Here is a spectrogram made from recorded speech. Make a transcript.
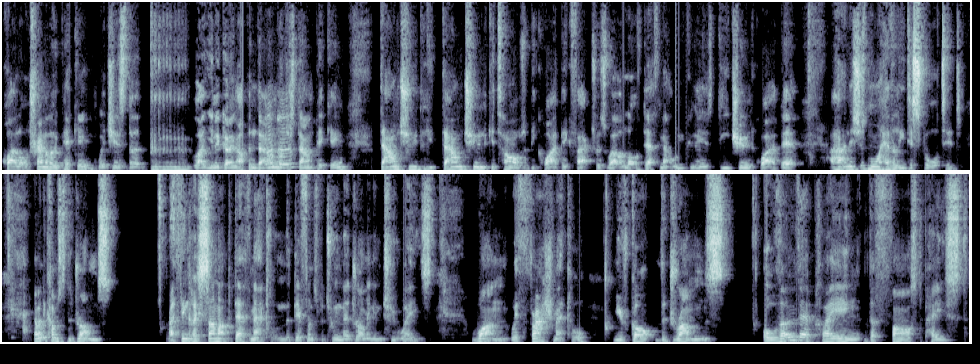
Quite a lot of tremolo picking, which is the like you know going up and down, not Mhm. just down picking. Down tuned, down tuned guitars would be quite a big factor as well. A lot of death metal you can hear is detuned quite a bit, uh, and it's just more heavily distorted. Now, when it comes to the drums, I think I sum up death metal and the difference between their drumming in two ways. One, with thrash metal, you've got the drums, although they're playing the fast paced,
